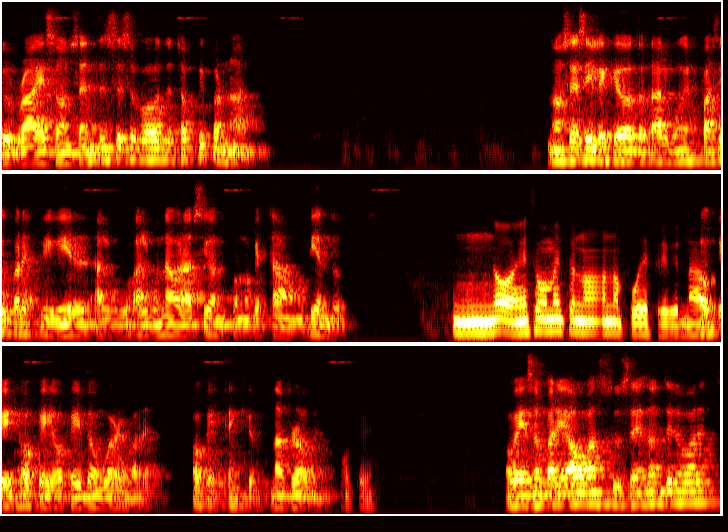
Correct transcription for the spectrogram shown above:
to write some sentences about the topic or not. No sé si le quedó algún espacio para escribir algo- alguna oración con lo que estábamos viendo. No, en ese momento no, no pude escribir nada. Okay, okay, okay, don't worry about it. Okay, thank you, no problem. Okay. Okay, somebody else wants to say something about it?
